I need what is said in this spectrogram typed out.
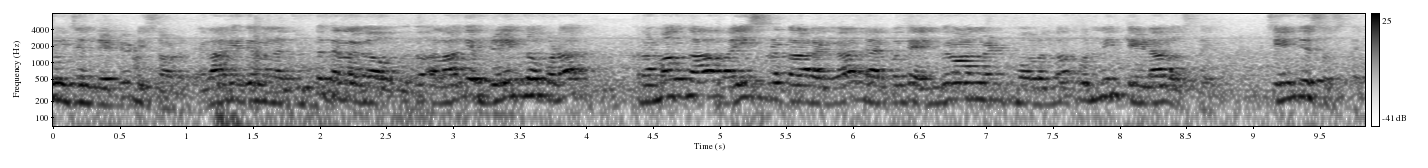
డీజనరేటివ్ డిసార్డర్. ఎలాగైతే మన జుట్టు తెల్లగా అవుతుందో అలాగే బ్రెయిన్లో కూడా క్రమంగా వయసు ప్రకారంగా లేకపోతే ఎన్విరాన్మెంట్ మూలంగా కొన్ని తేడాలు వస్తాయి చేంజెస్ వస్తాయి.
